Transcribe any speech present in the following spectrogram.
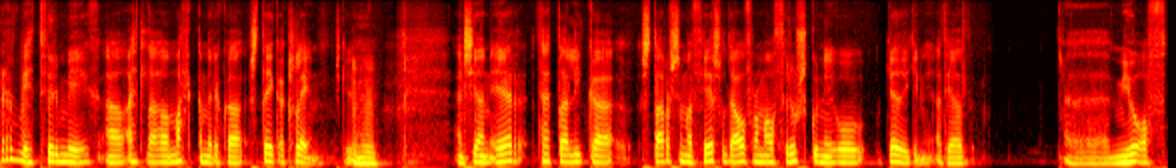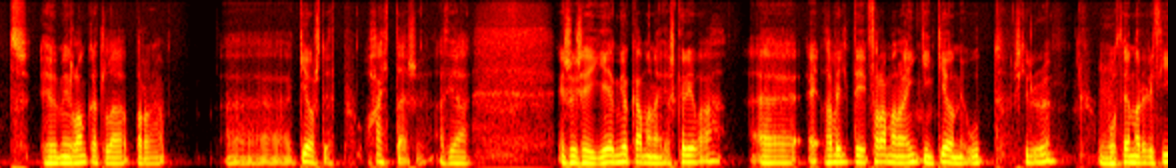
erfitt fyrir mig að ætla að marka mér eitthvað steika claim skilur Mhm. en síðan er þetta líka starf sem að fer svolítið áfram á þrjúskunni og geðvikinni að því að uh, mjög oft hefur mér langað til að bara gefast upp og hætta þessu að því að eins og ég segi, ég er mjög gaman að ég skrifa uh, það vildi framan á enginn gefa mig út skiluru og þegar maður er í því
